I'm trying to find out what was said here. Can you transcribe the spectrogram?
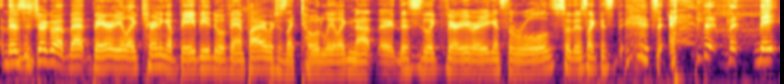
There's this joke about Matt Berry like turning a baby into a vampire, which is like totally like not. Uh, this is like very very against the rules. So there's like this. the, the, they,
